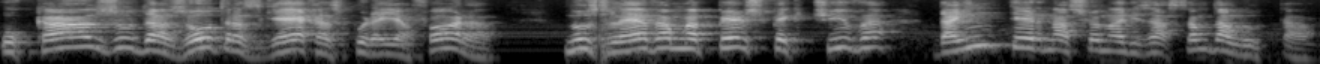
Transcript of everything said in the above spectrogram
o caso das outras guerras por aí afora, nos leva a uma perspectiva da internacionalização da luta.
